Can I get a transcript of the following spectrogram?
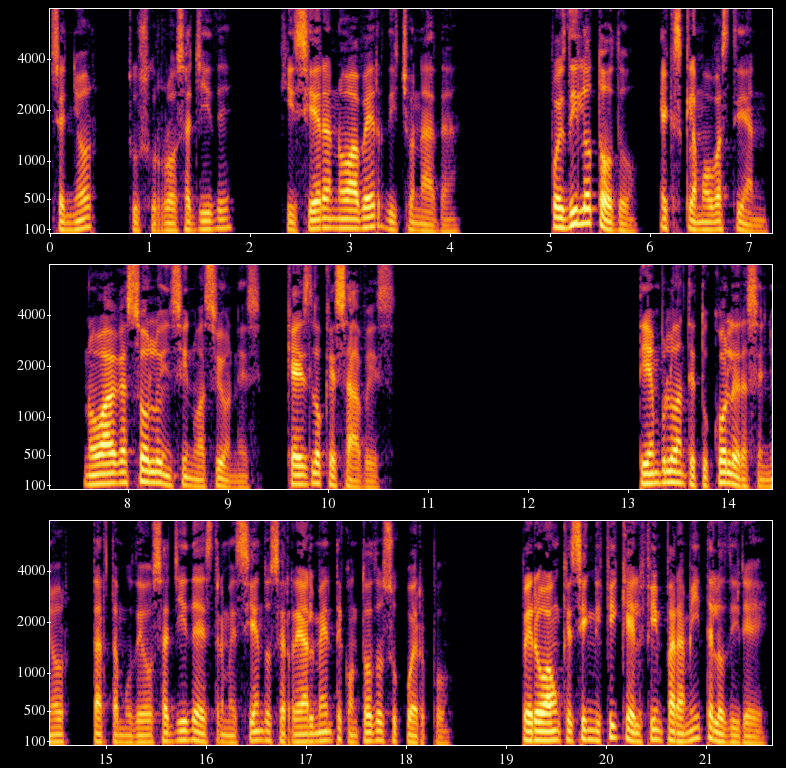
Señor, susurró Sayide, quisiera no haber dicho nada. Pues dilo todo, exclamó Bastián. No hagas solo insinuaciones. ¿Qué es lo que sabes? Tiemblo ante tu cólera, señor, tartamudeó Sayide estremeciéndose realmente con todo su cuerpo. Pero aunque signifique el fin para mí, te lo diré.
